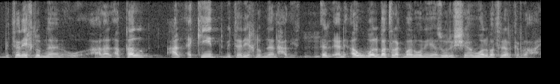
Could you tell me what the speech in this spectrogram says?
بتاريخ لبنان. وعلى الأقل على الأكيد بتاريخ لبنان الحديث. يعني أول بطرك ماروني يزور الشام هو البطريرك الراعي.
